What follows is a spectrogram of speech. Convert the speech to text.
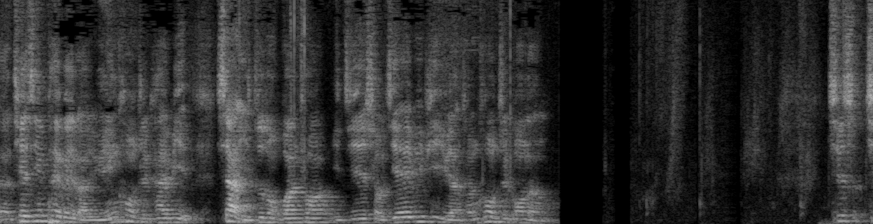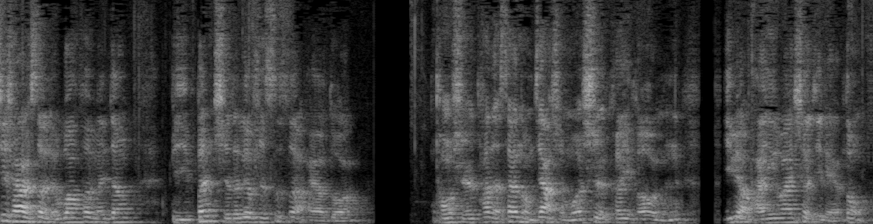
呃贴心配备了语音控制开闭、下椅自动关窗以及手机 APP 远程控制功能。七十七十二色流光氛围灯比奔驰的六十四色还要多，同时它的三种驾驶模式可以和我们仪表盘 UI 设计联动。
